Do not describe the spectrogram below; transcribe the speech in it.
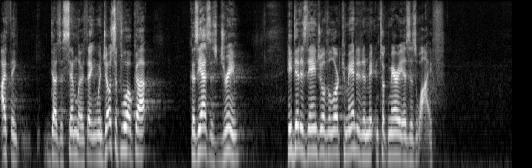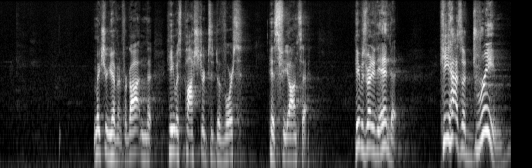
I think, does a similar thing. When Joseph woke up, because he has this dream, he did as the angel of the Lord commanded and, and took Mary as his wife. Make sure you haven't forgotten that he was postured to divorce his fiance. He was ready to end it. He has a dream,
